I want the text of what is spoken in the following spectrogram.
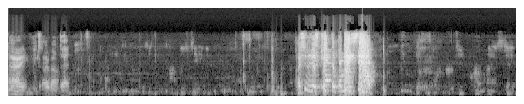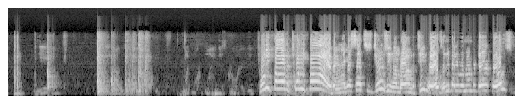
all right, sorry about that. I should have just kept it for myself. Twenty-five of twenty-five, and I guess that's his jersey number on the T Wolves. Anybody remember Derrick Rose?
